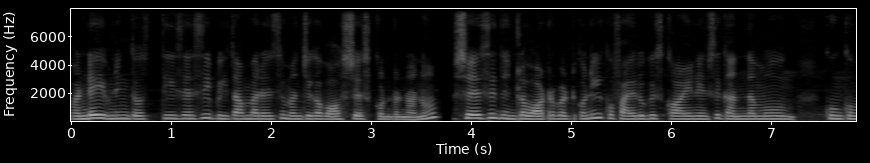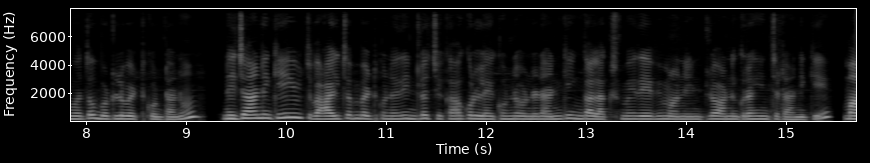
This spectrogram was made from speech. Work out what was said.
మండే ఈవినింగ్ తీసేసి తీసేసి పీతాంబరేసి మంచిగా వాష్ చేసుకుంటున్నాను. వాష్ చేసి దీంట్లో వాటర్ పెట్టుకొని ఒక ఫైవ్ రూపీస్ కాయిన్ వేసి గంధము, కుంకుమతో బొట్లు పెట్టుకుంటాను. నిజానికి వాయిచం పెట్టుకునేది ఇంట్లో చికాకులు లేకుండా ఉండడానికి, ఇంకా లక్ష్మీదేవి మన ఇంట్లో అనుగ్రహించడానికి. మా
